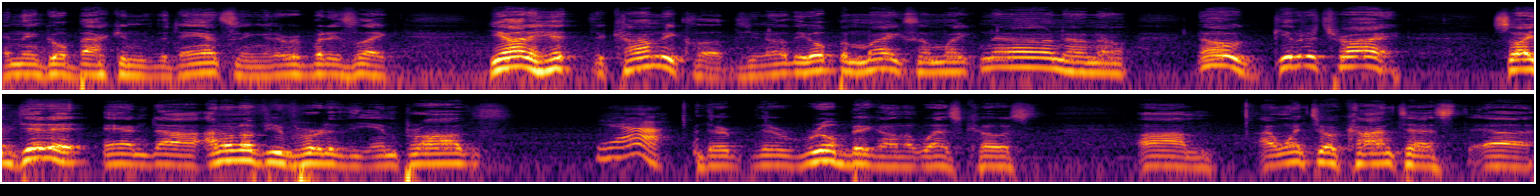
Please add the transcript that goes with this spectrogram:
and then go back into the dancing and everybody's like, you ought to hit the comedy clubs, you know, the open mics. I'm like, no, no, no, no, give it a try. So I did it, and uh, I don't know if you've heard of the improvs. Yeah. They're they're real big on the West Coast. Um, I went to a contest uh,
